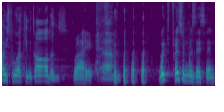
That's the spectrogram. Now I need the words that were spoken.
I used to work in the gardens. right? Um, Which prison was this in?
